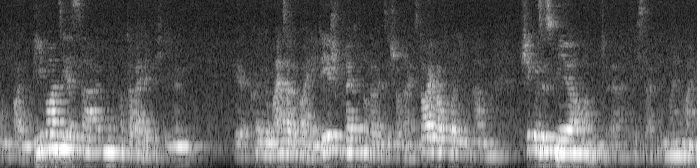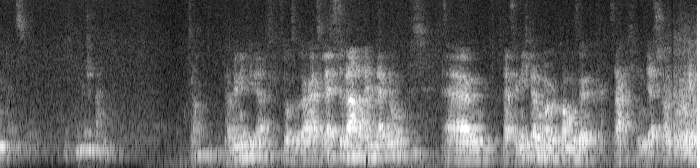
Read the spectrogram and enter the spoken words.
und vor allem wie wollen Sie es sagen und dabei helfe ich Ihnen. Wir können gemeinsam über eine Idee sprechen oder wenn Sie schon ein Storyboard vorliegen haben, schicken Sie es mir und äh, ich sage Ihnen meine Meinung dazu. Ich bin gespannt. Ja, da bin ich wieder, sozusagen als letzte Werbeeinblendung. Ähm, falls Sie nicht darüber gekommen sind, sage ich Ihnen jetzt schon, wo wir und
